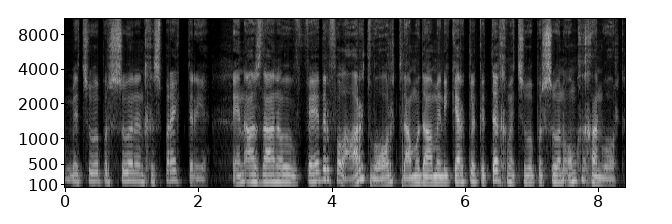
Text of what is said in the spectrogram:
met so 'n persoon in gesprek tree. En as daar nou verder volhard word, dan moet daar met die kerklike tug met so 'n persoon omgegaan word.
